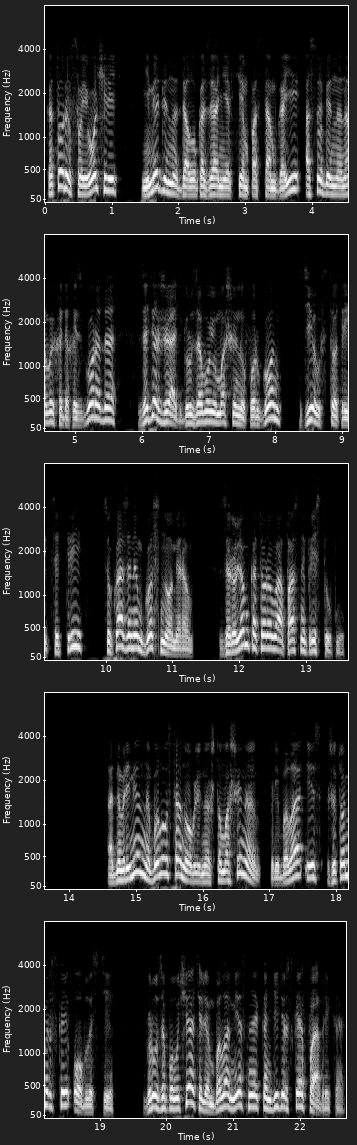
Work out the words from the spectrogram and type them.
который, в свою очередь, немедленно дал указание всем постам ГАИ, особенно на выходах из города, задержать грузовую машину-фургон ЗИЛ-133 с указанным госномером, за рулем которого опасный преступник. Одновременно было установлено, что машина прибыла из Житомирской области, грузополучателем была местная кондитерская фабрика,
